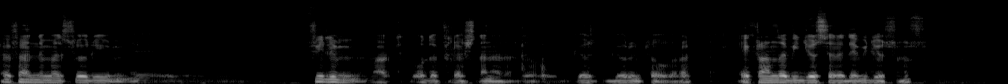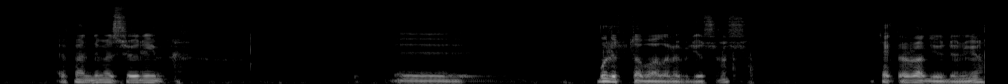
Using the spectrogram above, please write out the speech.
efendime söyleyeyim film artık o da flash'tan herhalde göz, görüntü olarak ekranda video seyredebiliyorsunuz. Efendime söyleyeyim e, Bluetooth'a bağlanabiliyorsunuz. Tekrar radyo dönüyor.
